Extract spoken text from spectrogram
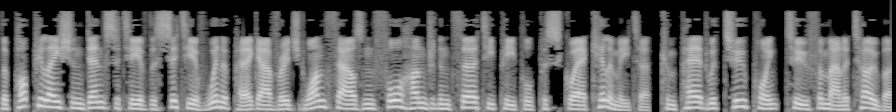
The population density of the city of Winnipeg averaged 1,430 people per square kilometre, compared with 2.2 for Manitoba.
